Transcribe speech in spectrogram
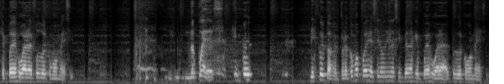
que puede jugar al fútbol como Messi. No puedes. Discúlpame, pero ¿cómo puedes decirle a un niño sin piernas que puede jugar al fútbol como Messi?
